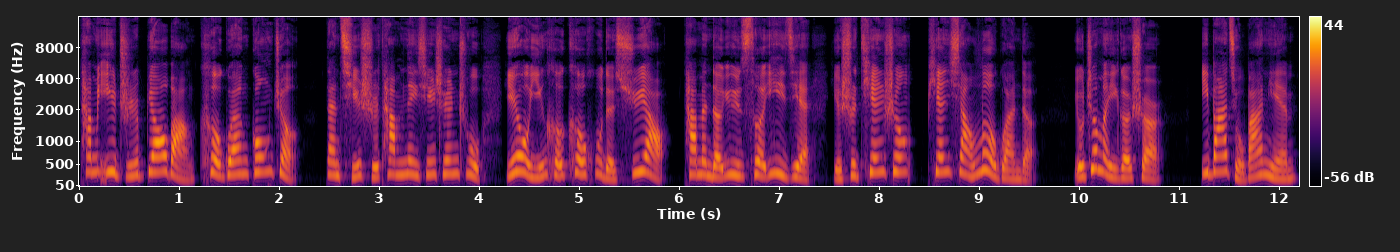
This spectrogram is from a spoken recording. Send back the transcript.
他们一直标榜客观公正，但其实他们内心深处也有迎合客户的需要。他们的预测意见也是天生偏向乐观的。有这么一个事儿：一八九八年，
